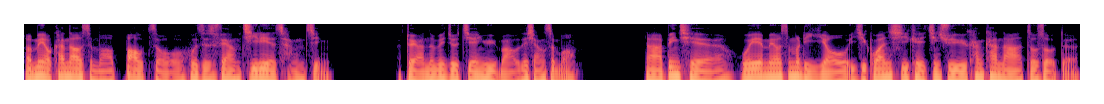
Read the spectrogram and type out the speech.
而没有看到什么暴走或者是非常激烈的场景。对啊，那边就监狱嘛。我在想什么？那并且我也没有什么理由以及关系可以进去看看啊，走走的。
